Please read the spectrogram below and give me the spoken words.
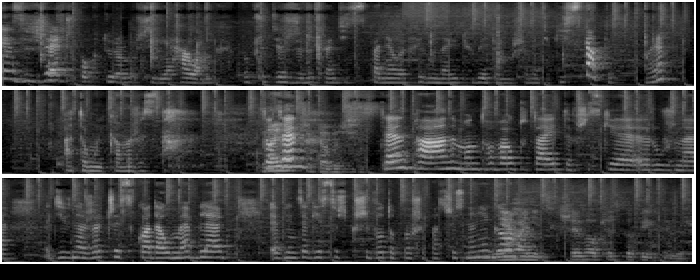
Jest rzecz, po którą przyjechałam, bo przecież, żeby kręcić wspaniałe filmy na YouTubie, to muszę mieć jakiś statyw, no nie? A to mój kamerzysta. To ten, Najlepszy kamerzysta. ten pan montował tutaj te wszystkie różne dziwne rzeczy, składał meble, e, więc jak jest coś krzywo, to proszę patrzeć na niego. Nie ma nic krzywo, wszystko pięknie wyszło.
